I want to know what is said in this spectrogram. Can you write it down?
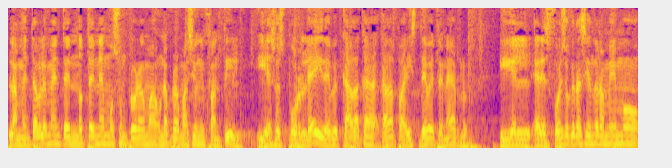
lamentablemente no tenemos un programa, una programación infantil. Y eso es por ley, cada, país debe tenerlo. Y el, esfuerzo que está haciendo ahora mismo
